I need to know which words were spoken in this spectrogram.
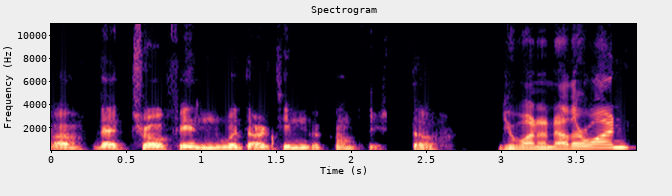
of that trophy and what our team accomplished. So You want another one?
